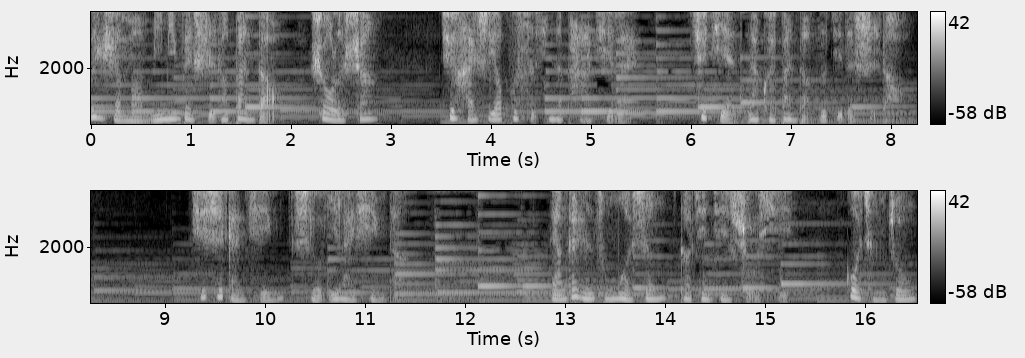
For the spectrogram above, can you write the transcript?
为什么明明被石头绊倒，受了伤。却还是要不死心的爬起来，去捡那块绊倒自己的石头。其实感情是有依赖性的，两个人从陌生到渐渐熟悉，过程中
